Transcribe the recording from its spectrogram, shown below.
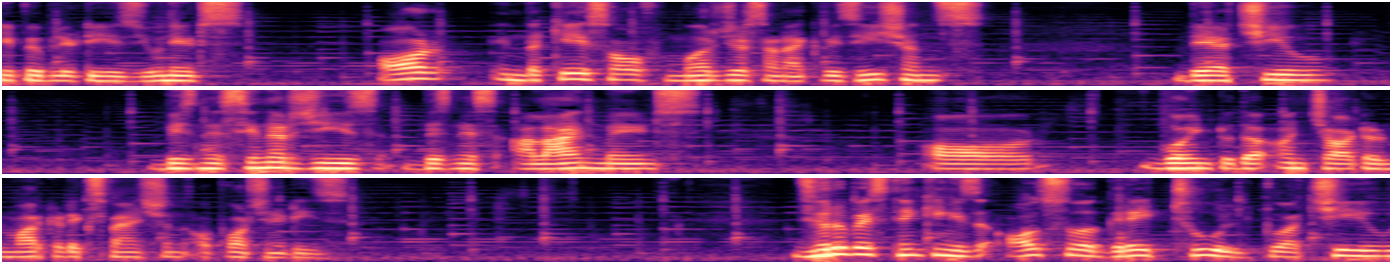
capabilities units, or in the case of mergers and acquisitions, they achieve business synergies, business alignments, or going to the uncharted market expansion opportunities. Zero based thinking is also a great tool to achieve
